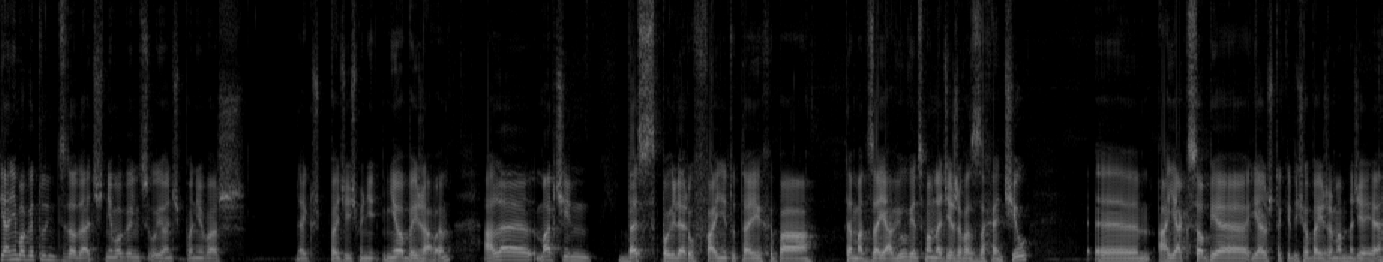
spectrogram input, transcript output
ja nie mogę tu nic dodać, nie mogę nic ująć, ponieważ jak już powiedzieliśmy, nie, nie obejrzałem, ale Marcin bez spoilerów fajnie tutaj chyba temat zajawił, więc mam nadzieję, że was zachęcił. A jak sobie, ja już to kiedyś obejrzę, mam nadzieję,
